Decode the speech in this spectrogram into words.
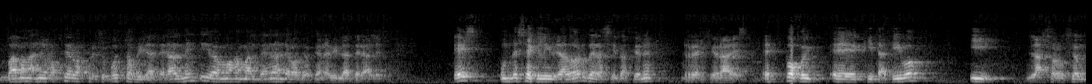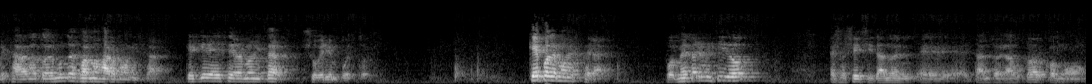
vamos a negociar los presupuestos bilateralmente y vamos a mantener las negociaciones bilaterales. Es un desequilibrador de las situaciones regionales, es poco eh, equitativo y la solución que está dando todo el mundo es vamos a armonizar. ¿Qué quiere decir armonizar? Subir impuestos. ¿Qué podemos esperar? Pues me he permitido eso sí, citando eh, tanto el autor como,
